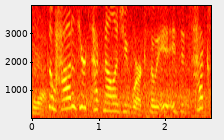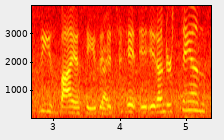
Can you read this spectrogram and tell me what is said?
So, yeah. so, how does your technology work? So it, it detects these biases, right. it, it, it understands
